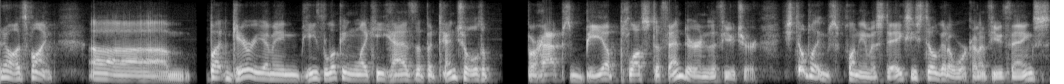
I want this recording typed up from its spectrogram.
no, it's fine. Um, but Gary, I mean, he's looking like he has the potential to perhaps be a plus defender in the future. He still makes plenty of mistakes. He's still got to work on a few things,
